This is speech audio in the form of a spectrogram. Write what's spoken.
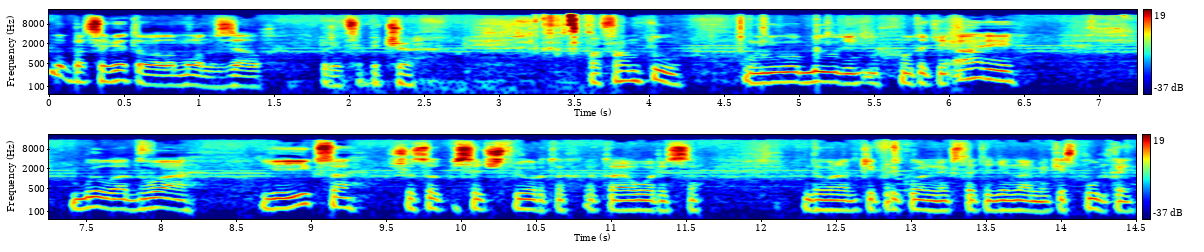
Ну, посоветовал ему, он взял. В принципе, что. По фронту у него были вот эти арии. Было два EX 654, это Ориса. Довольно-таки прикольные, кстати, динамики с пулькой.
